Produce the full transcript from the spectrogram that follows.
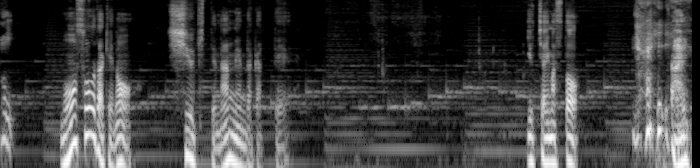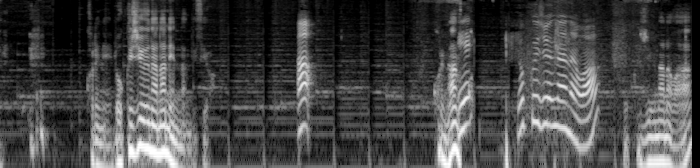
い。妄想だけの周期って何年だかって、言っちゃいますと、はい。はい。これね、67年なんですよ。あ、これ何すえ ?67 は？か ?67 は？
